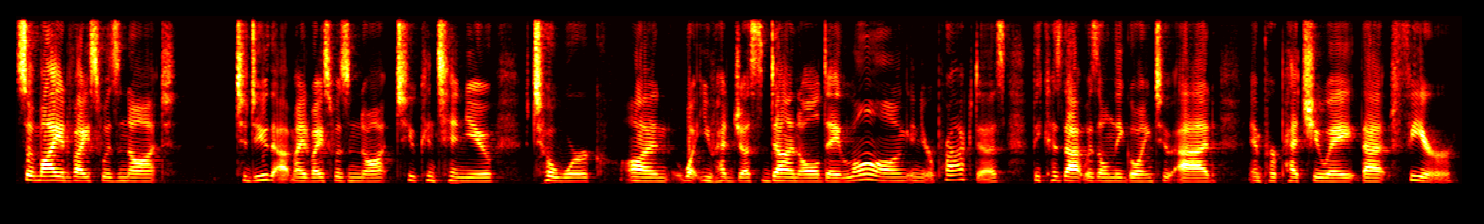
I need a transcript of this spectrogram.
So my advice was not to do that. My advice was not to continue to work on what you had just done all day long in your practice because that was only going to add and perpetuate that fear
